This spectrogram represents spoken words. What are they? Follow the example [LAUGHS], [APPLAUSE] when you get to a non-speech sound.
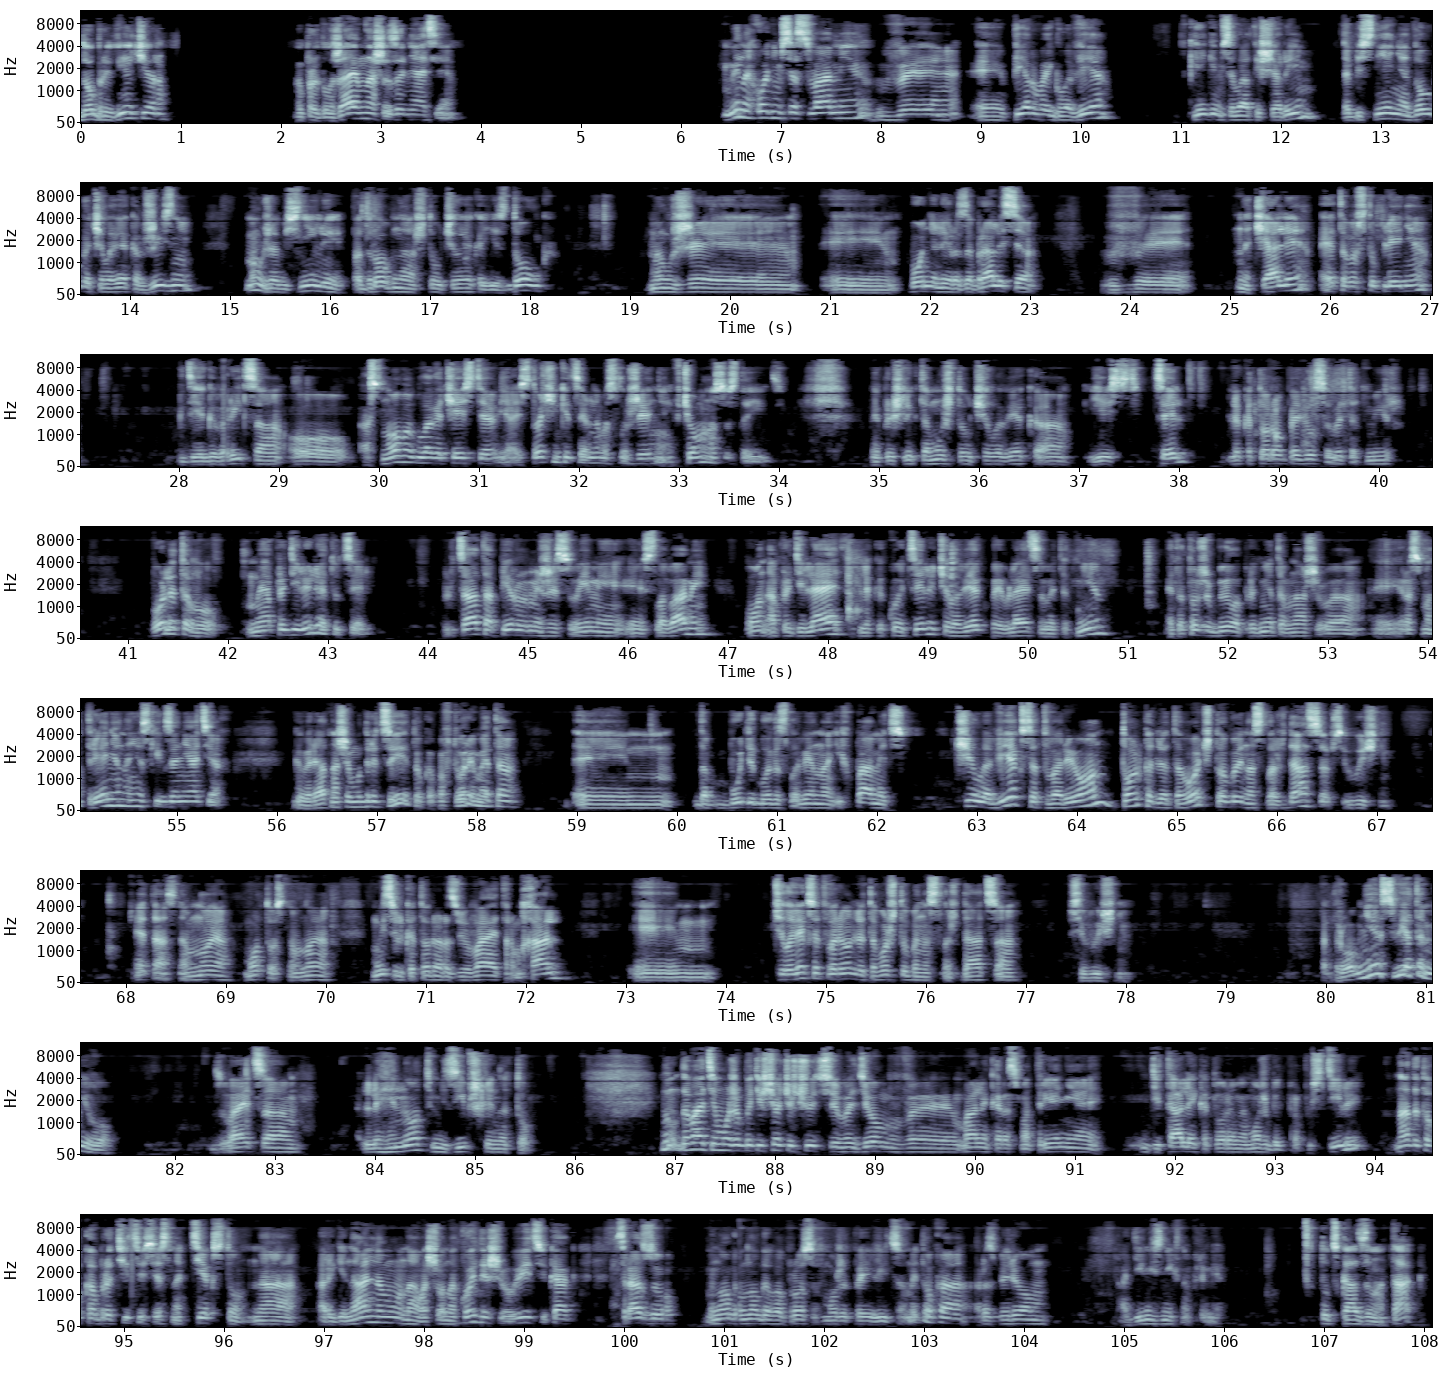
Добрый вечер. Мы продолжаем наше занятие. Мы находимся с вами в э, первой главе книги Мсилат и Шарим «Объяснение долга человека в жизни». Мы уже объяснили подробно, что у человека есть долг. Мы уже э, поняли, разобрались в начале этого вступления – где говорится о основах благочестия и о источнике цельного служения, и в чем оно состоит. Мы пришли к тому, что у человека есть цель, для которого появился в этот мир. Более того, мы определили эту цель. Люцата первыми же своими э, словами он определяет, для какой цели человек появляется в этот мир. Это тоже было предметом нашего э, рассмотрения на нескольких занятиях. Говорят наши мудрецы, только повторим это, эм, да будет благословена их память. Человек сотворен только для того, чтобы наслаждаться Всевышним. Это основное мото, основная мысль, которая развивает Рамхаль. Эм, человек сотворен для того, чтобы наслаждаться Всевышним. Подробнее светом его. Называется Легенот Мизив Шхинато. Ну, давайте, может быть, еще чуть-чуть войдем в маленькое рассмотрение деталей, которые мы, может быть, пропустили. Надо только обратиться, естественно, к тексту на оригинальному, на Лашона Койдыш, вы увидите, как сразу много-много вопросов может появиться. Мы только разберем один из них, например. Тут сказано так.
